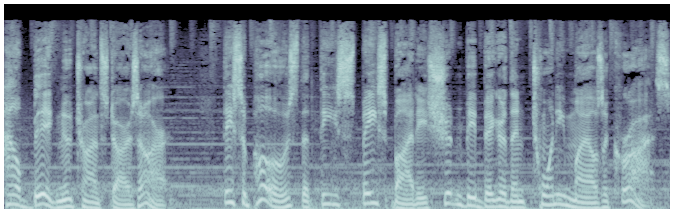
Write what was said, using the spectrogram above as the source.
how big neutron stars are, they suppose that these space bodies shouldn't be bigger than 20 miles across,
